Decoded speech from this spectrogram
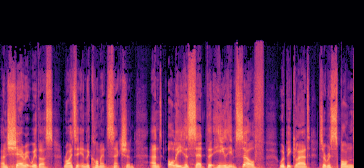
and share it with us. Write it in the comments section. And Ollie has said that he himself would be glad to respond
